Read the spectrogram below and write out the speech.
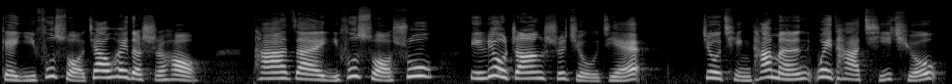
给以弗所教会的时候，他在以弗所书。第六章十九节，就请他们为他祈求，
